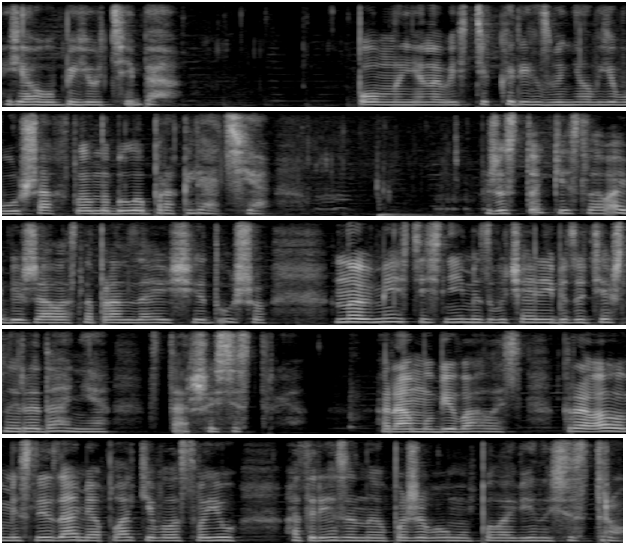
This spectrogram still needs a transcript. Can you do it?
«Я убью тебя». Полный ненависти крик звенел в его ушах, словно было проклятие. Жестокие слова, безжалостно пронзающие душу, но вместе с ними звучали и безутешные рыдания старшей сестры. Рам убивалась, кровавыми слезами оплакивала свою отрезанную по-живому половину сестру.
